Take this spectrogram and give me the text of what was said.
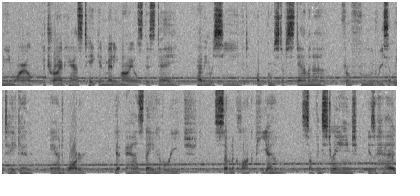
Meanwhile, the tribe has taken many miles this day, having received a boost of stamina from food recently taken and water. Yet as they have reached 7 o'clock p.m., something strange is ahead,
